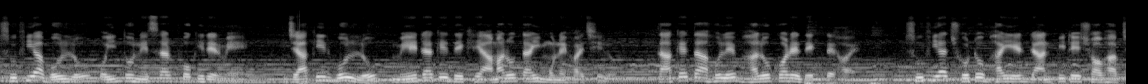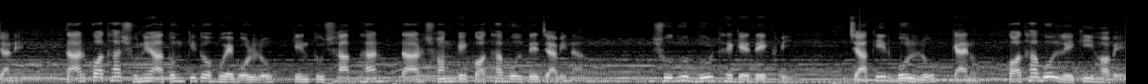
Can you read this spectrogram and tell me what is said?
সুফিয়া বলল, ওই তো নেসার ফকিরের মেয়ে। জাকির বলল, মেয়েটাকে দেখে আমারও তাই মনে হয়েছিল। তাকে তাহলে ভালো করে দেখতে হয়। সুফিয়া ছোট ভাইয়ের ডানপিটে স্বভাব জানে। তার কথা শুনে আতঙ্কিত হয়ে বলল, কিন্তু সাবধান, তার সঙ্গে কথা বলতে যাবি না। শুধু দূর থেকে দেখবি। জাকির বলল, কেন? কথা বললে কি হবে?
